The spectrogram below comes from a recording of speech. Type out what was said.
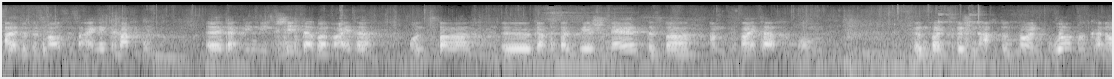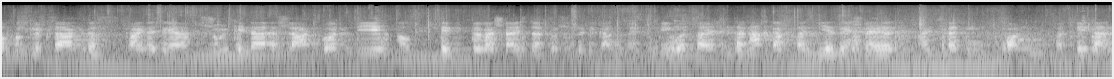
Also das Haus ist eingekracht, äh, dann ging die Geschichte aber weiter. Und zwar äh, gab es dann sehr schnell, das war am Freitag um irgendwann zwischen 8 und 9 Uhr. Man kann auch von Glück sagen, dass keine der Schulkinder erschlagen wurden, die auf dem Bürgersteig da zur Schule gegangen sind um die Uhrzeit. Und danach gab es dann hier sehr schnell ein Treffen von Vertretern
